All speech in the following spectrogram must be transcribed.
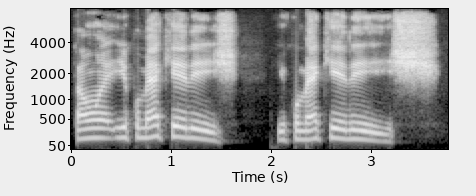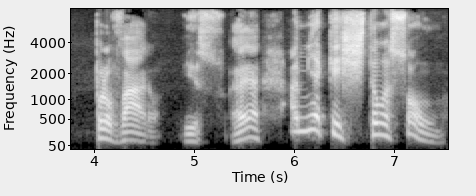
Então, e como é que eles e como é que eles provaram isso? É, a minha questão é só uma,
